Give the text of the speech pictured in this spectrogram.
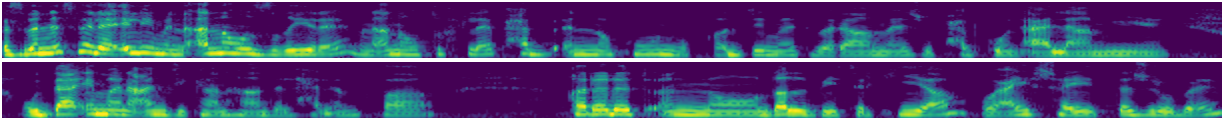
بس بالنسبة لي من أنا وصغيرة من أنا وطفلة بحب إنه أكون مقدمة برامج وبحب أكون إعلامية ودائما عندي كان هذا الحلم. ف قررت إنه ضل بتركيا وعيش هي التجربة.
